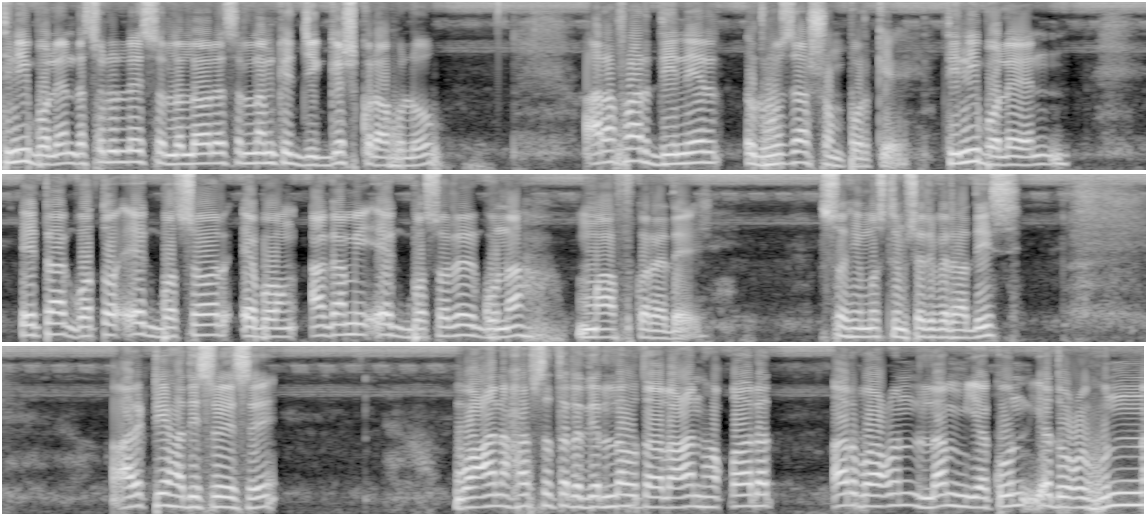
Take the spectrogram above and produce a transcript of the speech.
তিনি বলেন রসুল্লাহ সাল্লাহ সাল্লামকে জিজ্ঞেস করা হলো, আরাফার দিনের রোজা সম্পর্কে। তিনি বলেন, এটা গত এক বছর এবং আগামী এক বছরের গুনাহ মাফ করে দেয়। সহি মুসলিম শরীফের হাদিস আরেকটি হাদিস রয়েছে وعن حفصة رضي الله تعالى عنها قالت أربع لم يكن يدعوهن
